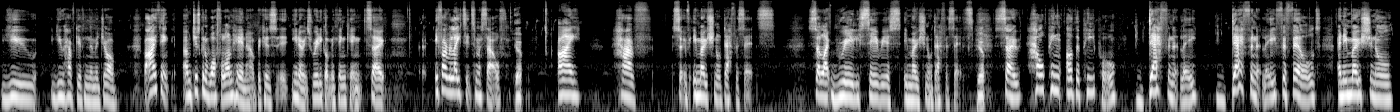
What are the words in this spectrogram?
you you have given them a job. But I think I'm just going to waffle on here now because it, you know it's really got me thinking. So if I relate it to myself, Yep. I have sort of emotional deficits. So, like, really serious emotional deficits. Yep. So, helping other people definitely, definitely fulfilled an emotional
